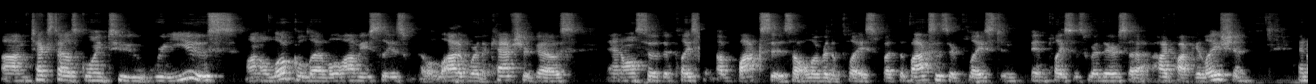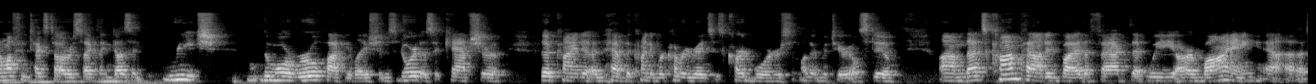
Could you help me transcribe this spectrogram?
Um, textiles going to reuse on a local level, obviously, is a lot of where the capture goes and also the placement of boxes all over the place. But the boxes are placed in, in places where there's a high population. And often textile recycling doesn't reach the more rural populations, nor does it capture the kind of and have the kind of recovery rates as cardboard or some other materials do. Um, that's compounded by the fact that we are buying at,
